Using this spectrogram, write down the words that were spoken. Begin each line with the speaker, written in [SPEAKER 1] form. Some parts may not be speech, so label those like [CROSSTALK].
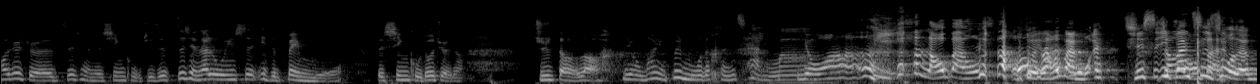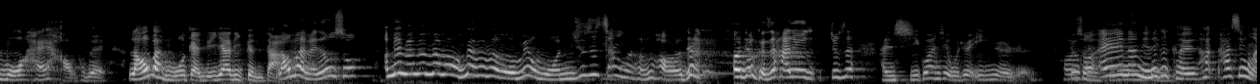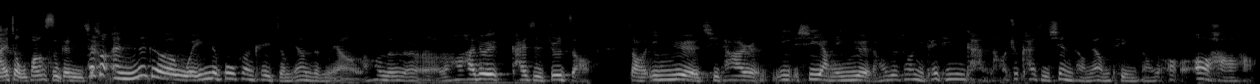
[SPEAKER 1] 然后就觉得之前的辛苦，其实之前在录音室一直被磨的辛苦，都觉得值得了。
[SPEAKER 2] 有吗？有被磨得很惨吗？[LAUGHS]
[SPEAKER 1] 有啊，[LAUGHS] 老板，我
[SPEAKER 2] 们对老板磨，哎、欸，其实一般制作人磨还好，对不对？老板磨感觉压力更大。
[SPEAKER 1] 老板每次都说啊，没有没有没有没有没有没有没有，我没有磨，你就是唱的很好了，这样，然后就可是他就就是很习惯性，我觉得音乐人。
[SPEAKER 2] 就说，哎、欸，那你那个可以，他他是用哪一种方式跟你讲？
[SPEAKER 1] 他说，哎、欸，你那个尾音的部分可以怎么样怎么样，然后呢，然后他就会开始就找找音乐，其他人音西洋音乐，然后就说你可以听听看，然后就开始现场那样听，然后说，哦哦，好好，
